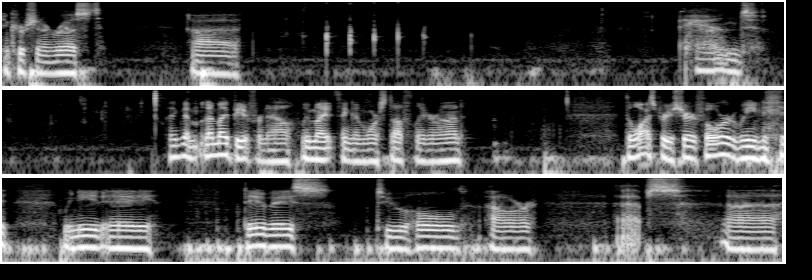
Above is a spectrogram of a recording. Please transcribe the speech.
encryption at rest. Uh, and I think that that might be it for now. We might think of more stuff later on. The why is pretty straightforward. We need, we need a database to hold our apps uh,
